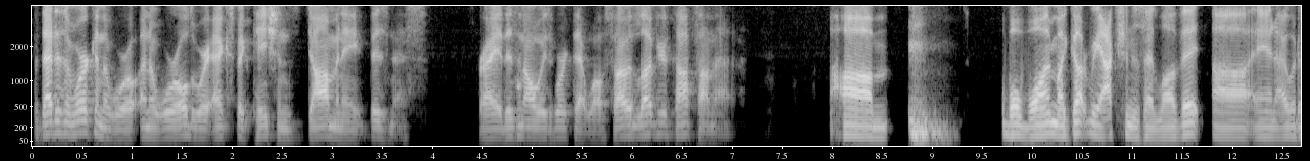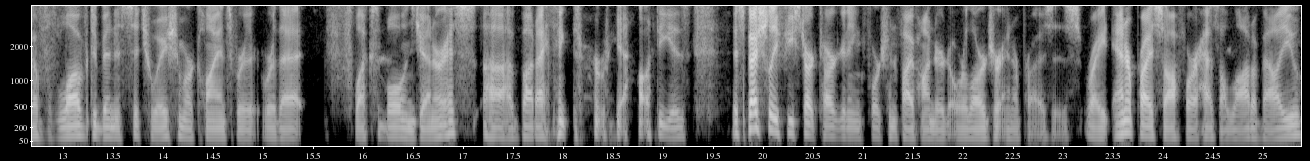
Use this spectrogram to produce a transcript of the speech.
But that doesn't work in the world in a world where expectations dominate business, right? It doesn't always work that well. So I would love your thoughts on that. Um well one my gut reaction is i love it uh, and i would have loved to have been in a situation where clients were were that flexible and generous. Uh, but I think the reality is, especially if you start targeting Fortune 500 or larger enterprises, right? Enterprise software has a lot of value,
